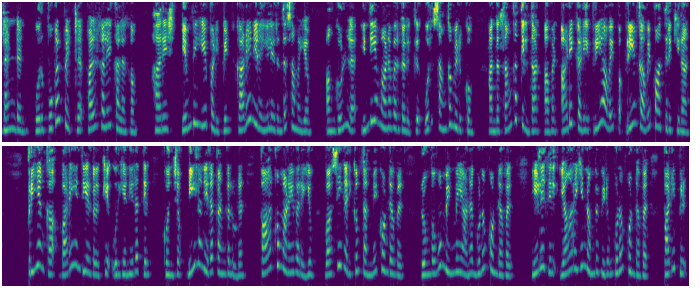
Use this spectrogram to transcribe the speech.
லண்டன் ஒரு புகழ்பெற்ற பல்கலைக்கழகம். ஹரிஷ் எம்பிஏ படிப்பின் கடைநிலையில் இருந்த சமயம். அங்குள்ள இந்திய மாணவர்களுக்கு ஒரு சங்கம் இருக்கும். அந்த சங்கத்தில் தான் அவன் அடிக்கடி பிரியாவை பிரியங்காவை பார்த்திருக்கிறான். பிரியங்கா வட இந்தியர்களுக்கு உரிய நிறத்தில் கொஞ்சம் நீல நிற கண்களுடன் பார்க்கும் அனைவரையும் வசீகரிக்கும் தன்மை கொண்டவள். ரொம்பவும் மென்மையான குணம் கொண்டவள். எளிதில் யாரையும் நம்பிவிடும் குணம் கொண்டவள். படிப்பில்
